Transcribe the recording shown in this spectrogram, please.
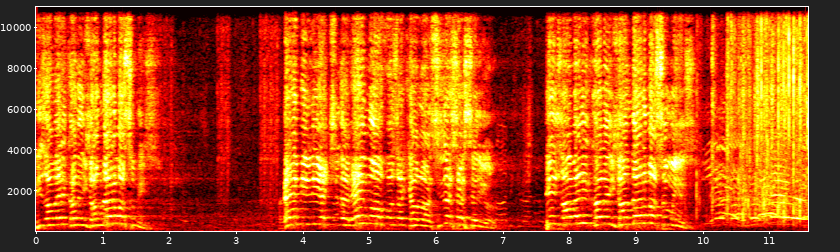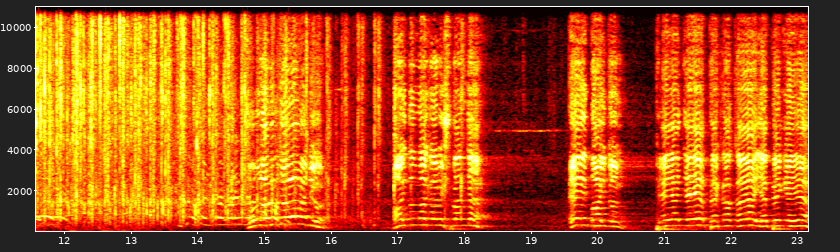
Biz Amerika'nın jandarması mıyız? Ey milliyetçiler, ey muhafazakarlar size sesleniyorum. Biz Amerika'nın jandarması mıyız? Sorularım devam ediyor. Biden'la görüşmende Ey Biden PYD'ye, PKK'ya, YPG'ye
